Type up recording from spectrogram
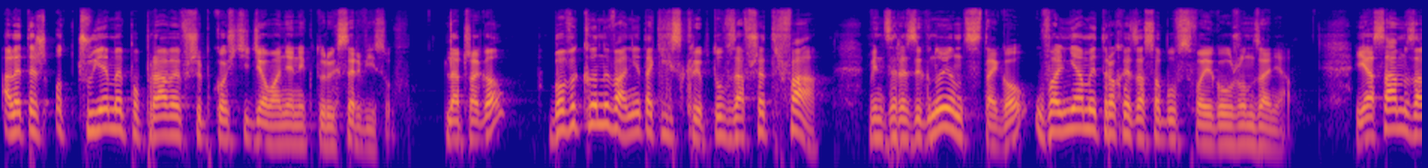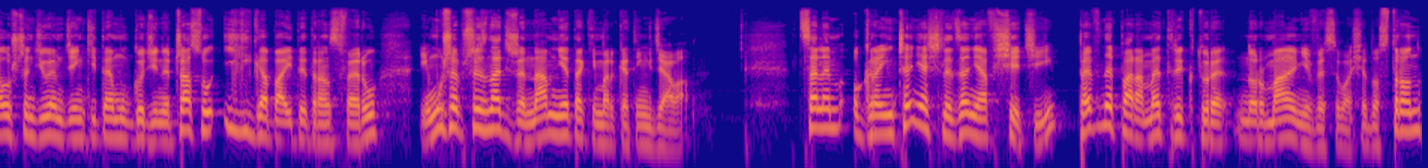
ale też odczujemy poprawę w szybkości działania niektórych serwisów. Dlaczego? Bo wykonywanie takich skryptów zawsze trwa, więc rezygnując z tego, uwalniamy trochę zasobów swojego urządzenia. Ja sam zaoszczędziłem dzięki temu godziny czasu i gigabajty transferu i muszę przyznać, że na mnie taki marketing działa. Celem ograniczenia śledzenia w sieci pewne parametry, które normalnie wysyła się do stron,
